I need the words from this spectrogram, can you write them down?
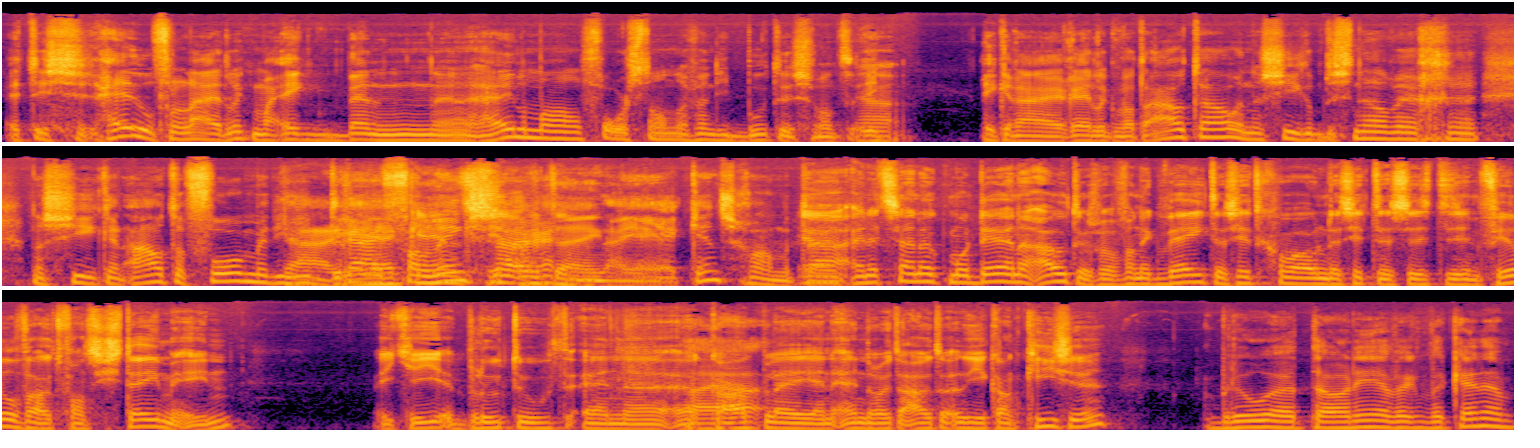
Het is heel verleidelijk, maar ik ben eh, helemaal voorstander van die boetes. Want Ja. ik, ik rij redelijk wat auto en dan zie ik op de snelweg... eh, dan zie ik een auto voor me die Ja, drijft van links naar rechts. Nou, je herkent ze gewoon meteen. Ja, en het zijn ook moderne auto's waarvan ik weet, er zit gewoon, er zit, er zit een veelvoud van systemen in. Weet je, Bluetooth en eh, ja. CarPlay en Android Auto. Je kan kiezen. Ik bedoel, eh, Tony, we, we kennen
